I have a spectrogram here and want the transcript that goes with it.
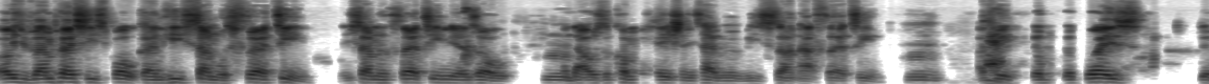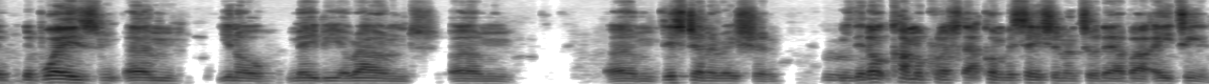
obviously, Van Persie spoke, and his son was 13. His son was 13 years old, Mm. and that was the conversation he's having with his son at 13. Mm. I think the, the boys, the, the boys, um, you know, maybe around um, um, this generation, Mm. they don't come across that conversation until they're about 18.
